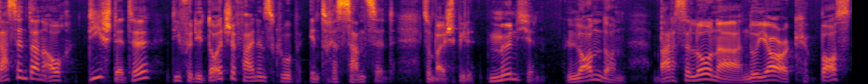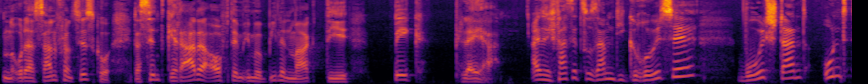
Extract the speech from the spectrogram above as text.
Das sind dann auch die Städte, die für die Deutsche Finance Group interessant sind. Zum Beispiel München, London, Barcelona, New York, Boston oder San Francisco, das sind gerade auf dem Immobilienmarkt die Big Player. Also ich fasse zusammen, die Größe, Wohlstand und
